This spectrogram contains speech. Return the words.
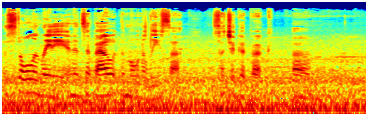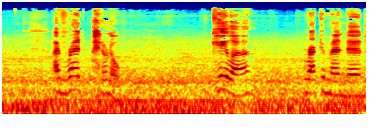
The Stolen Lady, and it's about the Mona Lisa. Such a good book. Um, I've read, I don't know, Kayla recommended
